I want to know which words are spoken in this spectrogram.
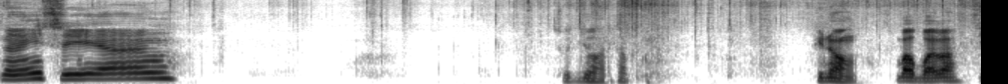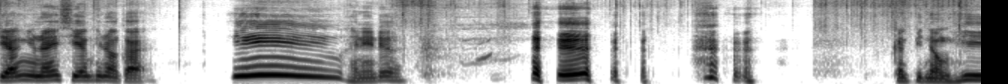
ไหนเสียง สุดยอดครับ พี่น้องบ้าบ่อยว่าเสียงอยู่ไหนเสียงพี่น้องกะฮิว ให้ในเด้อกันพี่น้องฮิ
